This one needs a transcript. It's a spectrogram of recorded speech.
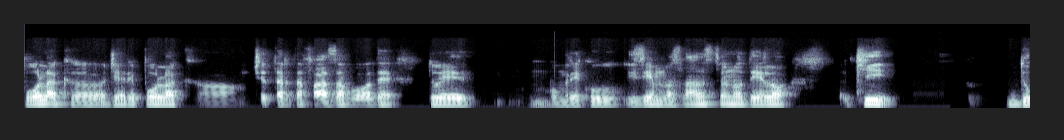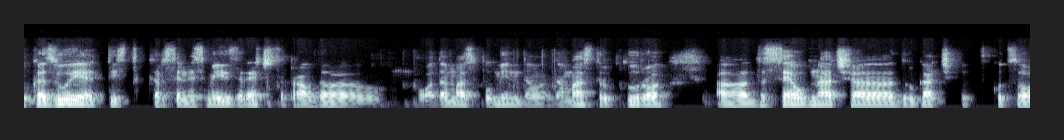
Polak, uh, Jerry Polak, uh, četrta faza vode, to je, bom rekel, izjemno znanstveno delo, ki dokazuje tisto, kar se ne sme izreči, se pravi, da voda ima spomin, da, da ima strukturo, uh, da se obnaša drugače, kot, kot so.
